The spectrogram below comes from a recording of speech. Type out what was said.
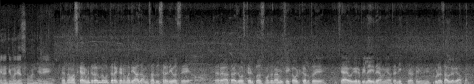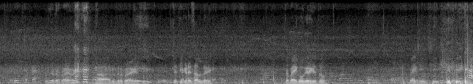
आहे नदीमध्ये असं मंदिर आहे. तर नमस्कार मित्रांनो उत्तराखंडमध्ये आज आमचा दुसरा दिवस आहे. तर आता जोस्टेल प्लसमधून आम्ही चेकआउट करतोय. चाय वगैरे पिलं इथे आम्ही आता निघतोय आता. पुढे चाललोय का आपण? रुद्रप्रयाग. हा रुद्रप्रयाग ते तिकडे चाललोय. तर बॅग वगैरे घेतो. बॅग घ्यायची. हा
